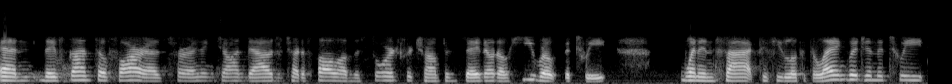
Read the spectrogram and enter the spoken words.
And they've gone so far as for, I think, John Dowd to try to fall on the sword for Trump and say, no, no, he wrote the tweet. When in fact, if you look at the language in the tweet,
